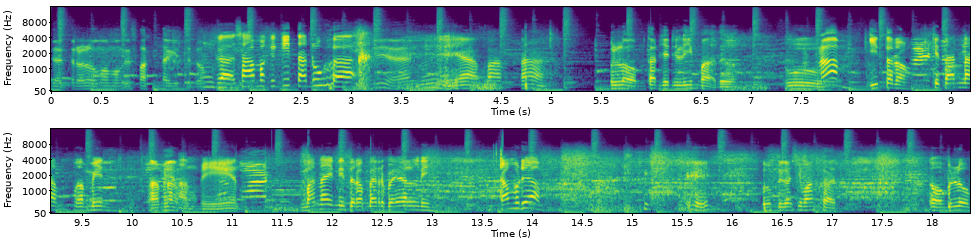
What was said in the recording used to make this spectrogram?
Jangan terlalu ngomongin fakta gitu dong. Enggak, sama kayak kita dua. Iya. Iya fakta. Belum, ntar jadi lima tuh. Uh. Enam. Kita dong. Kita enam. Amin. Amin. Amin. Mana ini drop RBL nih? Kamu diam. Belum dikasih makan. Oh, belum.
